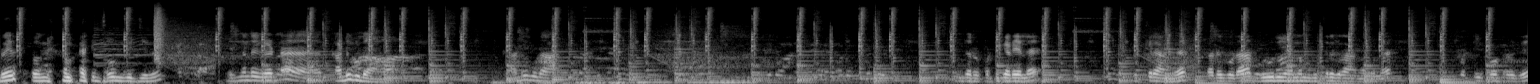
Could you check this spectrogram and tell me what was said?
கிரேஸ் தொங்கிற மாதிரி தொங்கிச்சுது என்னன்னு கேட்டால் கடுகுடா. கடுகுடா. இந்த ஒரு பொட்டி கடையில் விற்கிறாங்க கடுகுடா தூரியானம் விற்றுருக்குறாங்க அதில். பொட்டி போட்டிருக்கு.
